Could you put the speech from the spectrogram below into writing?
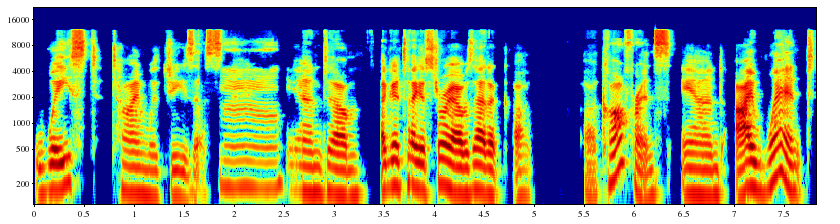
waste time with Jesus. mm, And um, I got to tell you a story. I was at a, a, a conference and I went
